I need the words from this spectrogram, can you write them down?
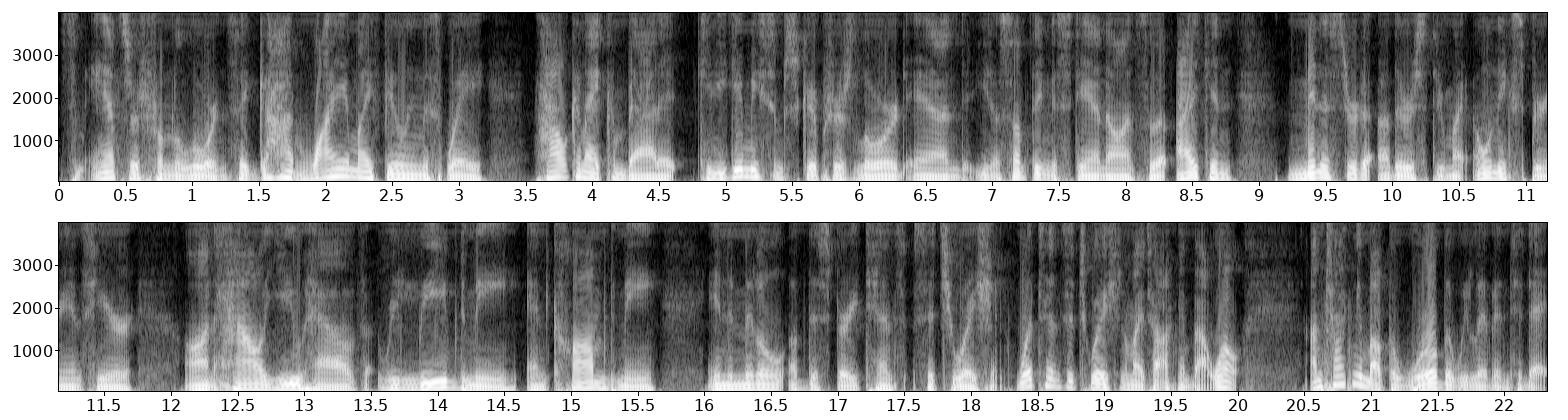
some answers from the Lord and say, God, why am I feeling this way? How can I combat it? Can you give me some scriptures, Lord, and you know something to stand on so that I can minister to others through my own experience here on how you have relieved me and calmed me in the middle of this very tense situation. What tense situation am I talking about? Well, I'm talking about the world that we live in today.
